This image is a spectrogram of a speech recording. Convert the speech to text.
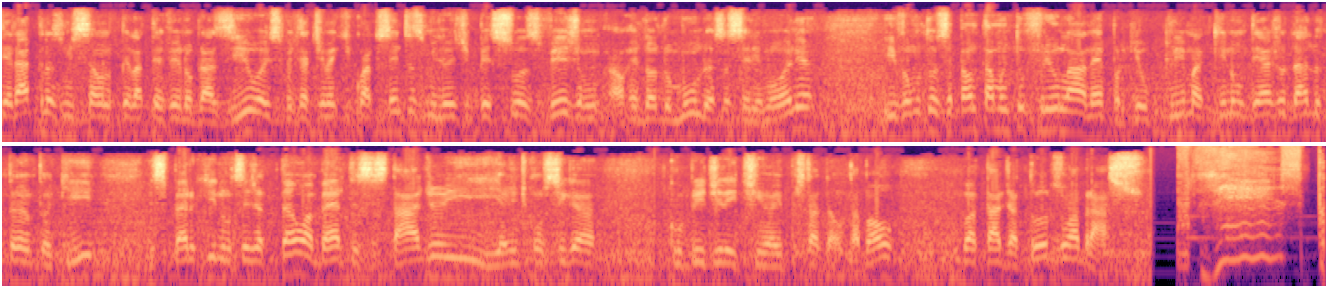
terá transmissão pela TV no Brasil. A expectativa é que 400 milhões de pessoas vejam ao redor do mundo essa cerimônia e vamos torcer para não estar tá muito frio lá, né? Porque o clima aqui não tem ajudado tanto aqui. Espero que não seja tão aberto esse estádio e a gente consiga cobrir direitinho aí pro Estadão, tá bom? Boa tarde a todos, um abraço. Despacito,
